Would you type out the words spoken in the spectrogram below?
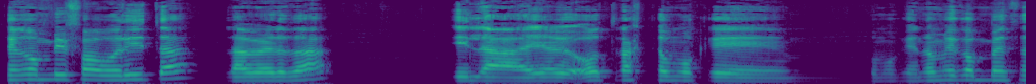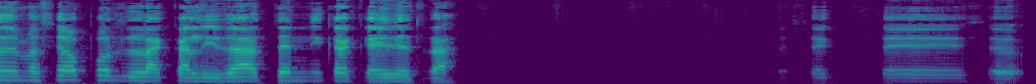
tengo mi favorita, la verdad. Y la hay otras como que como que no me convence demasiado por la calidad técnica que hay detrás. Se- se- se-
